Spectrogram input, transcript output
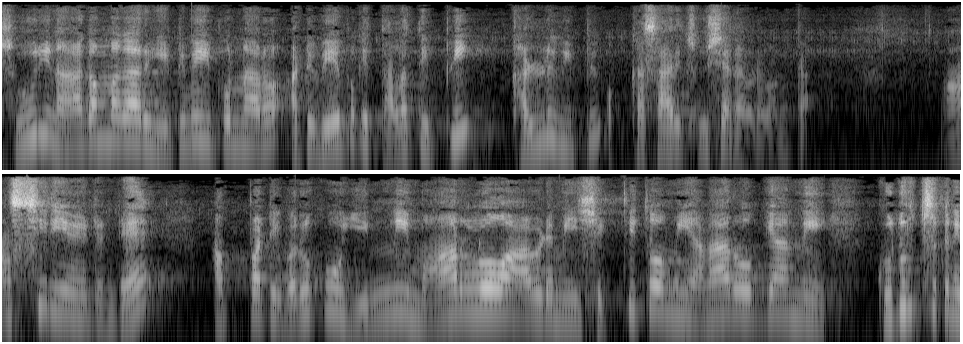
సూర్య నాగమ్మ గారు ఎటువైపు ఉన్నారో అటువైపుకి తల తిప్పి కళ్ళు విప్పి ఒక్కసారి చూశారు ఆవిడ వంక. ఆశ్చర్యం ఏంటంటే అప్పటి వరకు ఎన్ని మార్లో ఆవిడ మీ శక్తితో మీ అనారోగ్యాన్ని కుదుర్చుకుని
